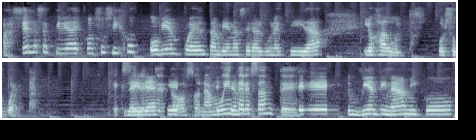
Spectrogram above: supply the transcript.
hacer las actividades con sus hijos o bien pueden también hacer alguna actividad los adultos por su cuenta. Excelente, todo suena muy interesante. Bien dinámico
